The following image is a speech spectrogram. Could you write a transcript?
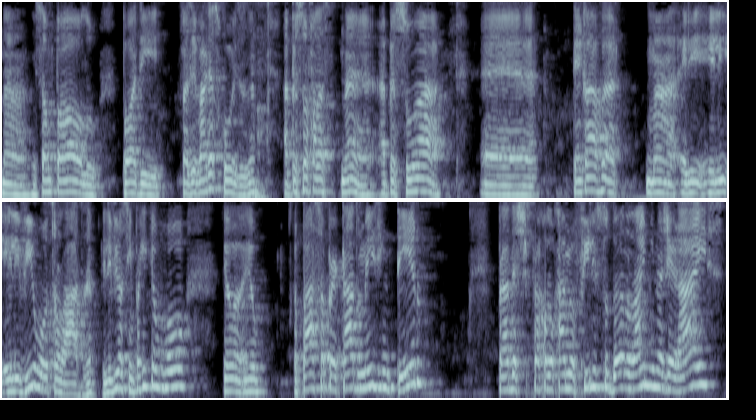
na, em São Paulo, pode fazer várias coisas. Né? A pessoa fala, né? A pessoa é, tem aquela. Uma, ele, ele, ele viu o outro lado, né? Ele viu assim, por que, que eu vou. Eu, eu, eu passo apertado o mês inteiro para colocar meu filho estudando lá em Minas Gerais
